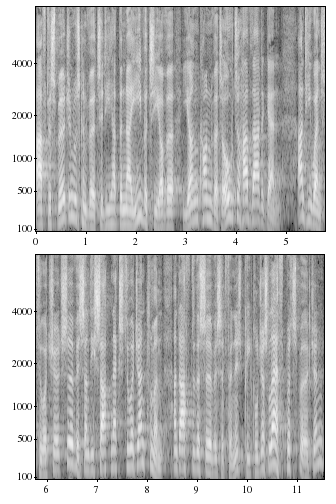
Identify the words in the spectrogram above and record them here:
After Spurgeon was converted, he had the naivety of a young convert. Oh, to have that again. And he went to a church service and he sat next to a gentleman. And after the service had finished, people just left. But Spurgeon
